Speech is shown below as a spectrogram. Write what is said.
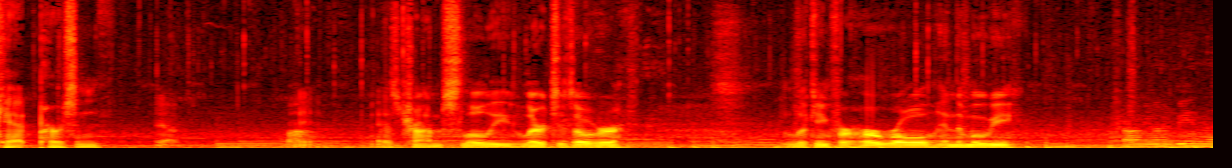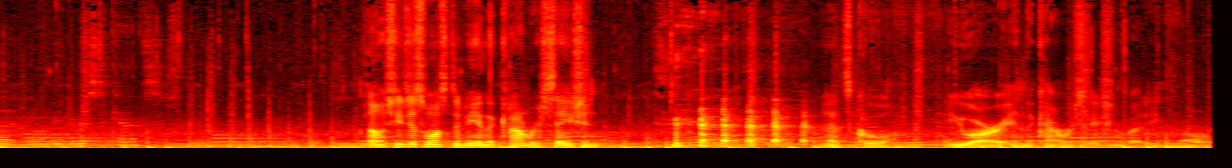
cat person. Yeah. Fun. Yeah. As Tron slowly lurches over, looking for her role in the movie. Tron, you want to be in the you want to be the Aristocats? No, she just wants to be in the conversation. That's cool. You are in the conversation, buddy. Oh.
